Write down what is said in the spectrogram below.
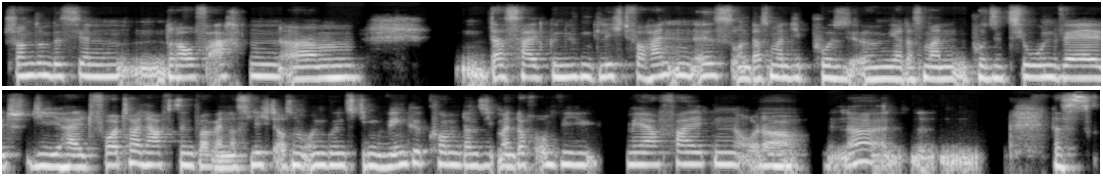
schon so ein bisschen drauf achten, ähm, dass halt genügend Licht vorhanden ist und dass man die Posi ähm, ja, dass man Positionen wählt, die halt vorteilhaft sind, weil wenn das Licht aus einem ungünstigen Winkel kommt, dann sieht man doch irgendwie mehr Falten oder mhm. ne, das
